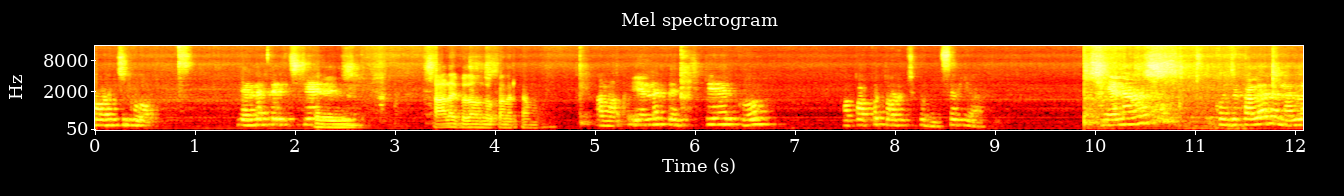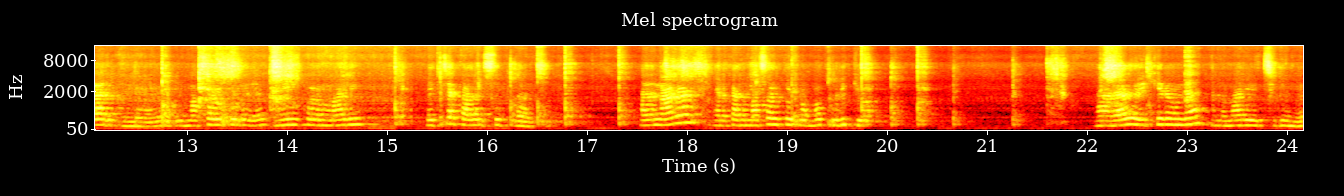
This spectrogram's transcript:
தொடச்சிக்குவோம் எண்ணெய் தெரிச்சிட்டே. சாலை இப்போ தான் வந்து உட்காந்துருக்காமா ஆமா எண்ணெய் தெரிச்சிட்டே இருக்கும். அப்பப்போ தொடச்சிக்கணும் சரியா? ஏன்னா கொஞ்சம் கலர் நல்லா இருக்குங்க. மசாலா தூள் மீன் குழம்பு மாதிரி வச்சா கலர் சூப்பராக இருக்கு அதனால எனக்கு அந்த மசாலா தூள் ரொம்ப பிடிக்கும். அதாவது வைக்கிறவங்க அந்த மாதிரி வச்சுக்கோங்க.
